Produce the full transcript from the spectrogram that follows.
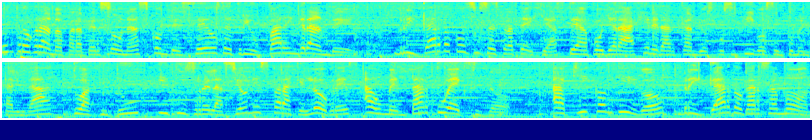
un programa para personas con deseos de triunfar en grande. Ricardo con sus estrategias te apoyará a generar cambios positivos en tu mentalidad, tu actitud y tus relaciones para que logres aumentar tu éxito. Aquí contigo, Ricardo Garzamón.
